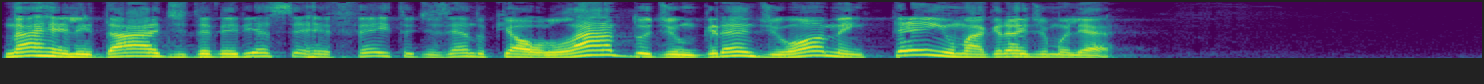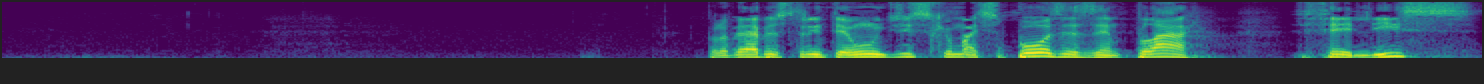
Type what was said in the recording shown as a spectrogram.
na realidade deveria ser refeito dizendo que ao lado de um grande homem tem uma grande mulher. Provérbios 31 diz que uma esposa exemplar, feliz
